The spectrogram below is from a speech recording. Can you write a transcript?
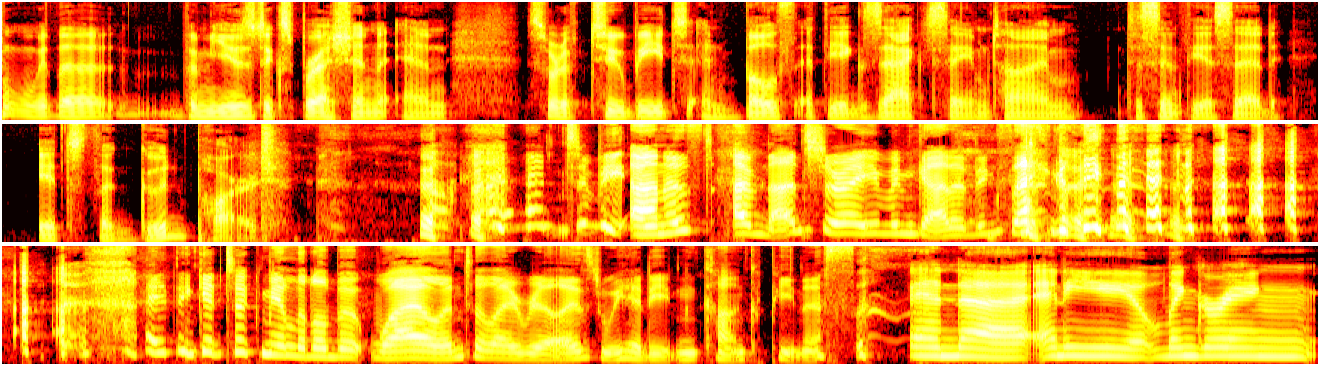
with a bemused expression, and sort of two beats, and both at the exact same time. To Cynthia said, "It's the good part." And to be honest, I'm not sure I even got it exactly then. I think it took me a little bit while until I realized we had eaten conch penis. And uh, any lingering,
